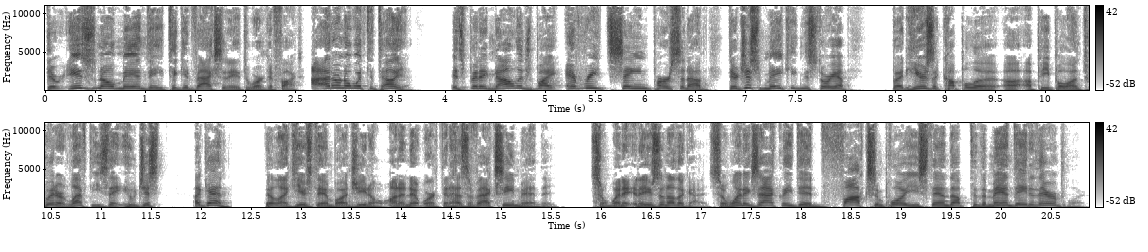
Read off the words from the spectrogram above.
There is no mandate to get vaccinated to work at Fox. I don't know what to tell you. It's been acknowledged by every sane person out there. They're just making the story up. But here's a couple of, uh, of people on Twitter, lefties, they, who just, again, they're like, here's Dan Bongino on a network that has a vaccine mandate. So when, it, and here's another guy. So when exactly did Fox employees stand up to the mandate of their employer?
